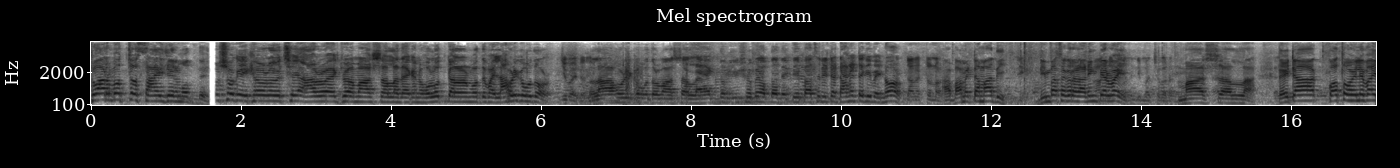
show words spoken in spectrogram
সর্বোচ্চ সাইজের মধ্যে। দর্শক এখানে রয়েছে আরও এক জোড়া মাশাআল্লাহ দেখেন হলুদ কালারের মধ্যে ভাই লাহোরি কবুতর। জি ভাই লাহোরি। কবুতর মাশাআল্লাহ একদম ইউসুফে আপনারা দেখতেই পাচ্ছেন। এটা ডানেরটা কি ভাই নর? নর। আর বামেরটা মাদি। ডিম বাচ্চা করা রানিং পেয়ার ভাই? 100% ডিম্বাচ্চা করা। মাশাআল্লাহ। তো এটা কত হইলে ভাই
